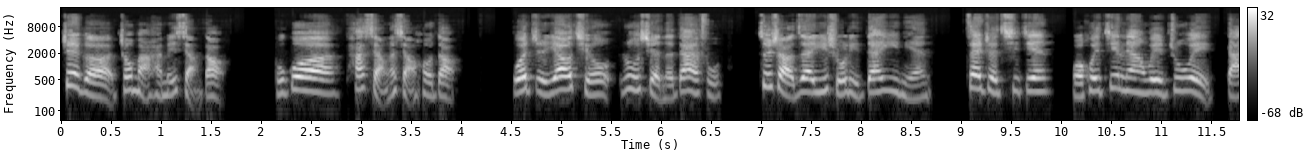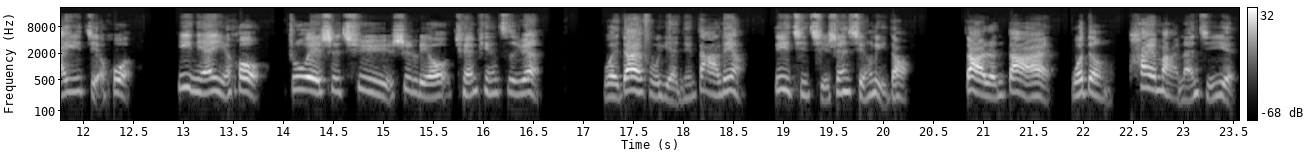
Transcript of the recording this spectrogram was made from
这个周满还没想到，不过他想了想后道：“我只要求入选的大夫最少在医署里待一年，在这期间，我会尽量为诸位答疑解惑。一年以后，诸位是去是留，全凭自愿。”韦大夫眼睛大亮，立即起身行礼道：“大人大爱。”我等拍马难及也。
